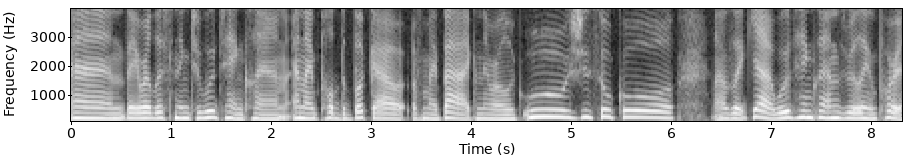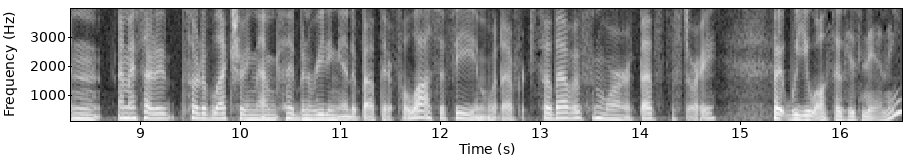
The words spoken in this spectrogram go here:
and they were listening to Wu Tang Clan, and I pulled the book out of my bag, and they were all like, "Oh, she's so cool," and I was like, "Yeah, Wu Tang Clan is really important." And I started sort of lecturing them because I'd been reading it about their philosophy and whatever. So that was more. That's the story. But were you also his nanny?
